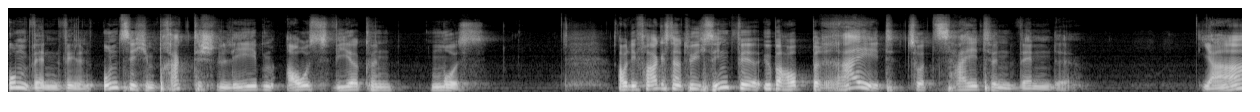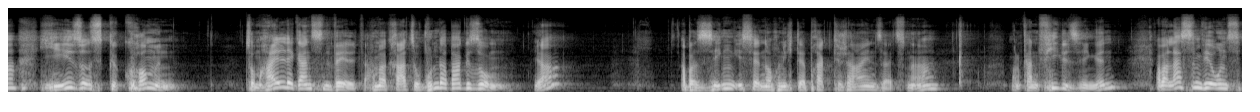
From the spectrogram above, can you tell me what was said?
umwenden will und sich im praktischen Leben auswirken muss. Aber die Frage ist natürlich, sind wir überhaupt bereit zur Zeitenwende? Ja, Jesus ist gekommen zum Heil der ganzen Welt. Wir haben ja gerade so wunderbar gesungen, ja? Aber singen ist ja noch nicht der praktische Einsatz. Ne? Man kann viel singen, aber lassen wir uns,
